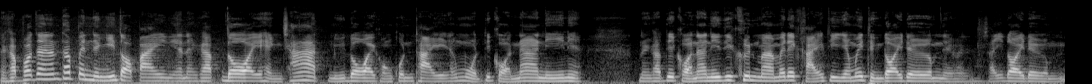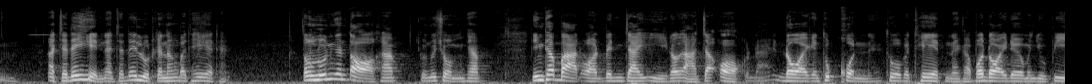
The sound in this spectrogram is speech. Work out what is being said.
นะครับเพราะฉะนั้นถ้าเป็นอย่างนี้ต่อไปเนี่ยนะครับดอยแห่งชาติหรือดอยของคนไทยทั้งหมดที่ก่อนหน้านี้เนี่ยนะครับที่ก่อนหน้านี้ที่ขึ้นมาไม่ได้ขายทียังไม่ถึงดอยเดิมเนี่ยใช้ดอยเดิม อาจจะได้เห็นอาจจะได้หลุดกันทั้งประเทศฮะต้องลุ้นกันต่อครับคุณผู้ชมครับ ยิ่งถ้าบาทอ่อนเป็นใจอีกเราอาจจะออกดอยกันทุกคนทั่วประเทศนะครับเพราะดอยเดิมมันอยู่ปี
